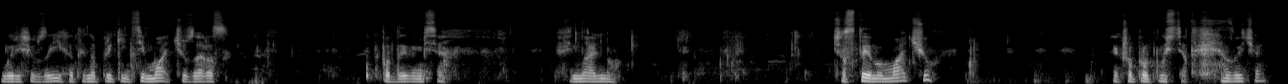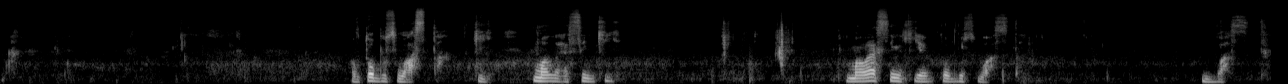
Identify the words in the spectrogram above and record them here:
Вирішив заїхати наприкінці матчу. Зараз подивимося фінальну частину матчу. Якщо пропустять, звичайно. Автобус Васта. Такий малесенький. Малесенький автобус Васта. Васт.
